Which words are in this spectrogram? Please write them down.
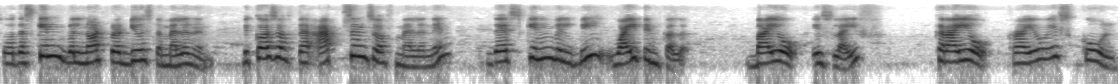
So the skin will not produce the melanin. Because of the absence of melanin, their skin will be white in color. Bio is life. Cryo, cryo is cold.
